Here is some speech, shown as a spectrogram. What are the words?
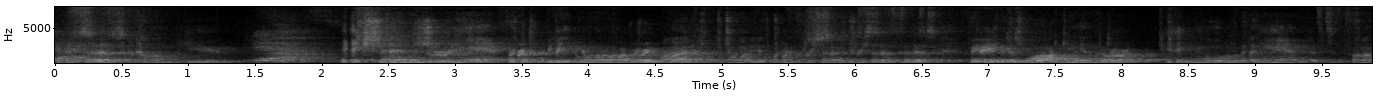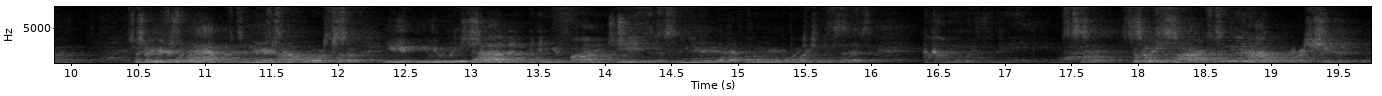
that says, Come here. Extend your hand. Frederick Buechner, one of our great writers of the 20th, 21st century, says this Faith is walking in the dark, taking hold of the hand that's in front of you. So here's what happens, and here's how it works. So you, you reach out and, and you find Jesus, and you hear that familiar voice that says, Come with me. And so, so he starts. And you're not rich. You're,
